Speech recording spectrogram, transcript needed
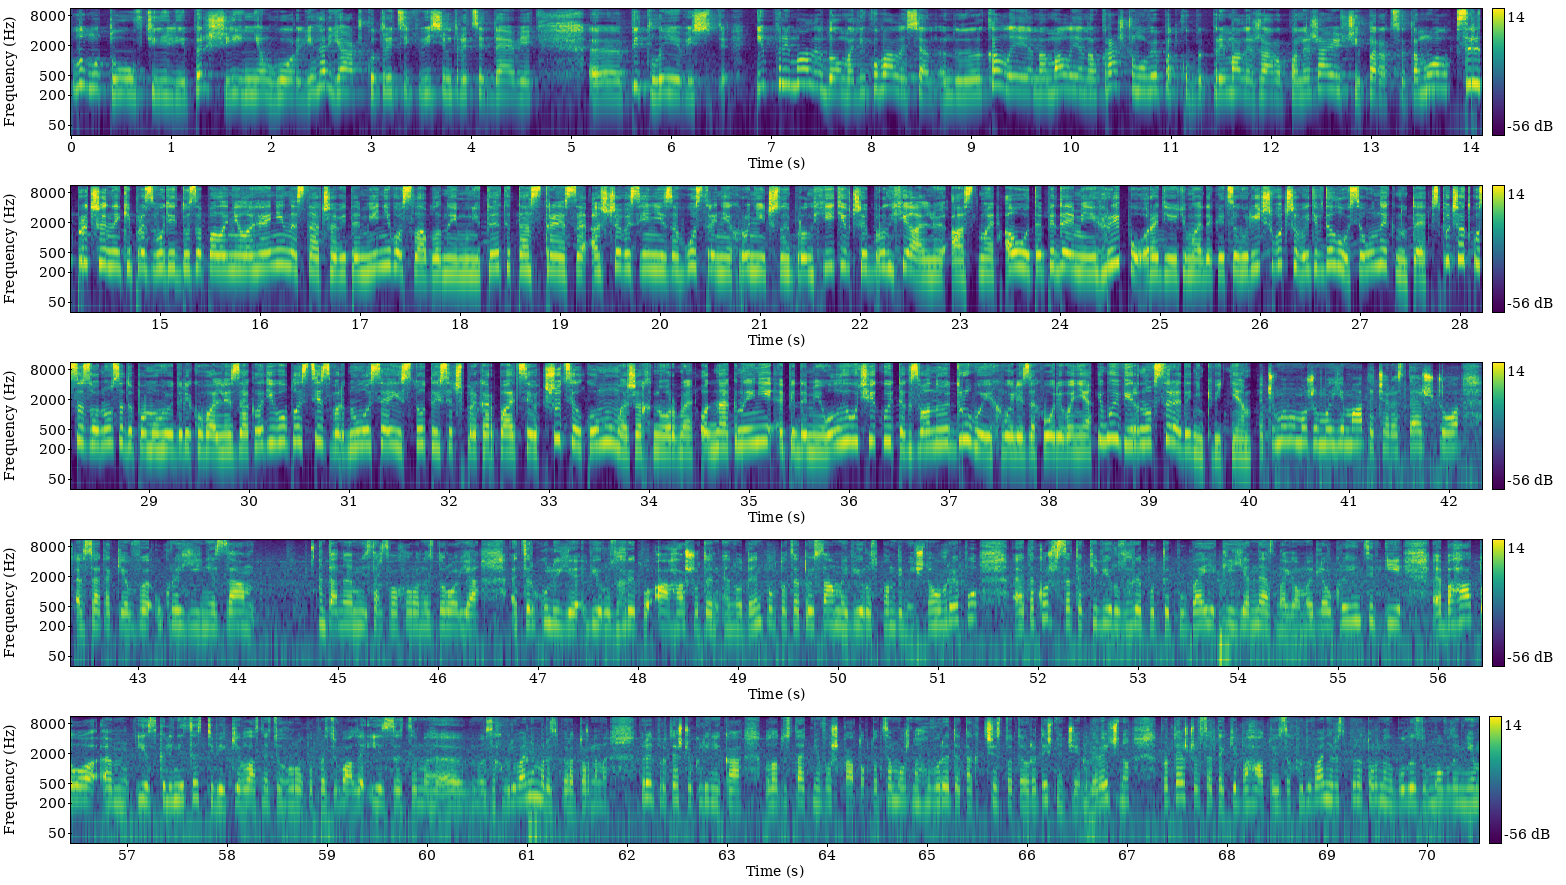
Ломоту в тілі, першіння в горлі, гарячку 38-39, е, пітливість. І приймали вдома, лікувалися е, калина, малина. В кращому випадку приймали жаропонижаючий, парацетамол. Серед причин, які призводять до запалення легені, нестача вітамінів, ослаблений імунітет та стреси, а ще весняні загострення хронічних бронхітів чи бронхіальної астми. А от епідемії грипу радіють медики цьогоріч, вочевидь, вдалося уникнути. З початку сезону за допомогою до лікувальних закладів області звернулося і 100 тисяч прикарпатців, що цілком у межах норми. Однак нині епідеміологи очікують так званої другої хвилі захворювання, ймовірно, всередині квітня. Чому ми можемо її мати через те, що е, все-таки в Україні за Даними Міністерства охорони здоров'я е, циркулює вірус грипу AH1N1, тобто це той самий вірус пандемічного грипу. Е, Також все таки вірус грипу типу Б, який є незнайомий для українців, і е, багато ем, із клініцистів, які власне цього року працювали із цими захворюваннями респіраторними, говорять про те, що клініка була достатньо важка. Тобто, це можна говорити так чисто теоретично чи емпірично, про те, що все таки багато із захворювань респіраторних були зумовлені.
